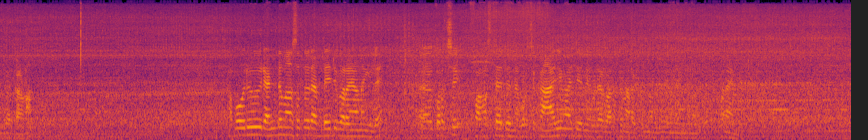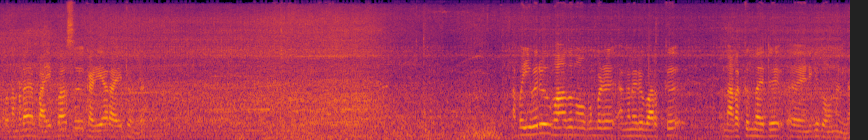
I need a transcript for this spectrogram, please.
ഇവിടെ കാണാം. അപ്പോൾ ഒരു രണ്ട് മാസത്തെ ഒരു അപ്ഡേറ്റ് പറയുകയാണെങ്കിൽ കുറച്ച് ഫാസ്റ്റായിട്ട് തന്നെ കുറച്ച് കാര്യമായിട്ട് തന്നെ ഇവിടെ വർക്ക് നടക്കുന്നുണ്ട് എന്ന് നമുക്ക് പറയാൻ പറ്റും. അപ്പോൾ നമ്മുടെ ബൈപ്പാസ് കഴിയാറായിട്ടുണ്ട്. അപ്പോൾ ഈ ഒരു ഭാഗം നോക്കുമ്പോൾ അങ്ങനെ ഒരു വർക്ക് നടക്കുന്നതായിട്ട് എനിക്ക് തോന്നുന്നില്ല.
